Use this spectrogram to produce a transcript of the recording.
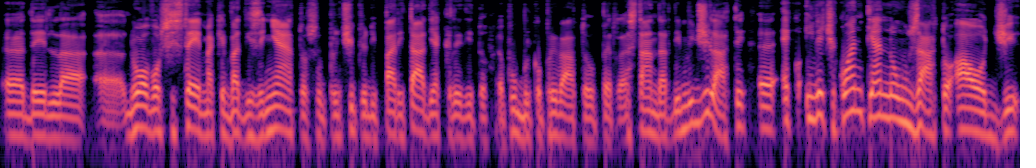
eh, del eh, nuovo sistema che va disegnato sul principio di parità di accredito eh, pubblico-privato per standard invigilati, eh, ecco, invece quanti hanno usato a oggi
